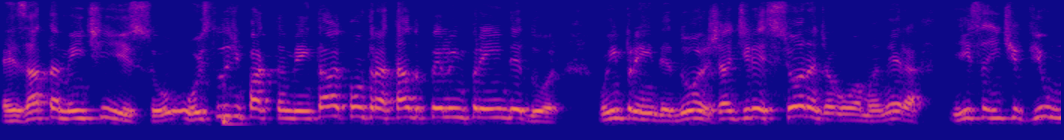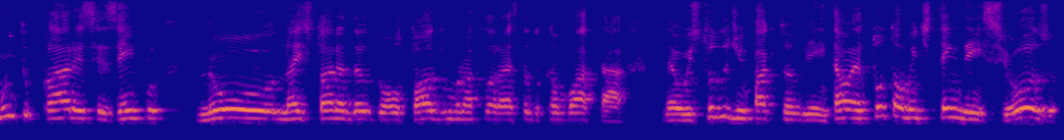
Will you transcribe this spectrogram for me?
É exatamente isso. O estudo de impacto ambiental é contratado pelo empreendedor. O empreendedor já direciona de alguma maneira, e isso a gente viu muito claro esse exemplo no, na história do, do autódromo na floresta do Camboatá. Né? O estudo de impacto ambiental é totalmente tendencioso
